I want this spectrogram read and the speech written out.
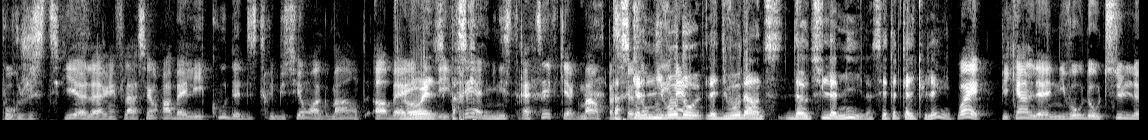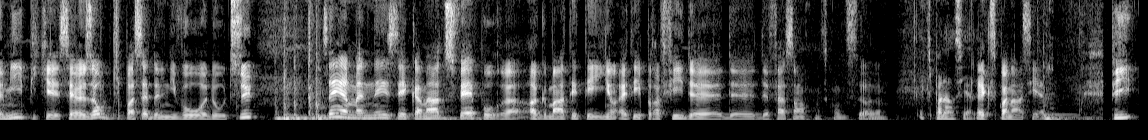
pour justifier euh, leur inflation, ah ben les coûts de distribution augmentent, ah ben Oui, il y a c'est des parce frais que- administratifs qui augmentent. Parce que eux le niveau les le niveau d'au-dessus l'a mis. C'est tout calculé. oui, puis quand le niveau d'au-dessus l'a mis, puis que c'est eux autres qui possèdent le niveau euh, d'au-dessus, tu sais, à un moment donné, c'est comment tu fais pour euh, augmenter tes, tes profits de, de, de façon, comment est-ce qu'on dit ça, là? Exponentiel. exponentielle. Puis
